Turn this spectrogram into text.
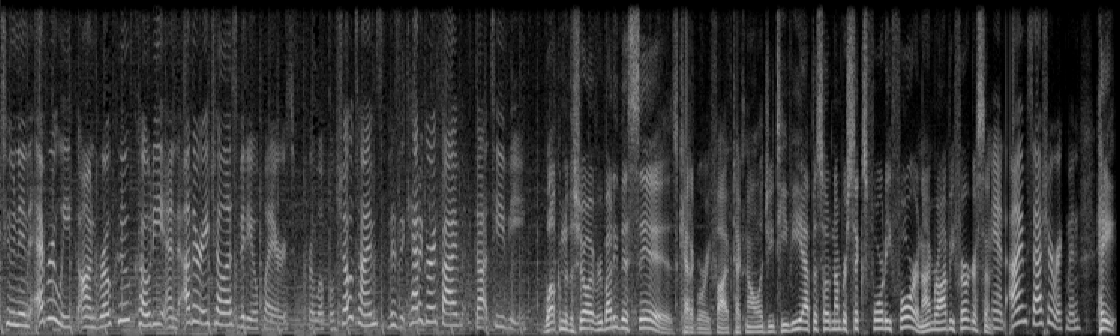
Tune in every week on Roku, Kodi, and other HLS video players. For local showtimes, visit category5.tv. Welcome to the show, everybody. This is Category 5 Technology TV, episode number 644, and I'm Robbie Ferguson. And I'm Sasha Rickman. Hey,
